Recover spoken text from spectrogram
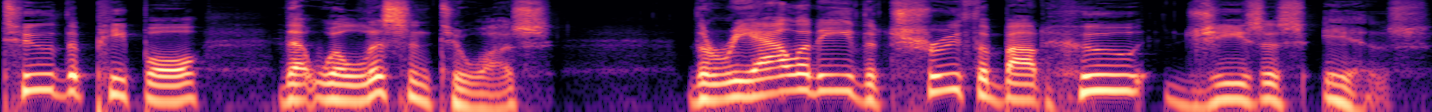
to the people that will listen to us the reality, the truth about who Jesus is.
